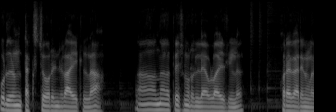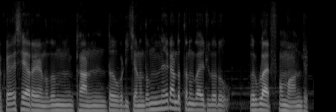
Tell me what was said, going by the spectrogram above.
കൂടുതലും ടെക്സ്റ്റ് ഓറിയന്റഡ് ആയിട്ടുള്ള നല്ല അത്യാവശ്യം റിലയബിൾ ആയിട്ടുള്ള കുറേ കാര്യങ്ങളൊക്കെ ഷെയർ ചെയ്യണതും കണ്ടുപിടിക്കണതും കണ്ടെത്തുന്നതായിട്ടുള്ളൊരു ഒരു പ്ലാറ്റ്ഫോമാണ് ട്വിറ്റർ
